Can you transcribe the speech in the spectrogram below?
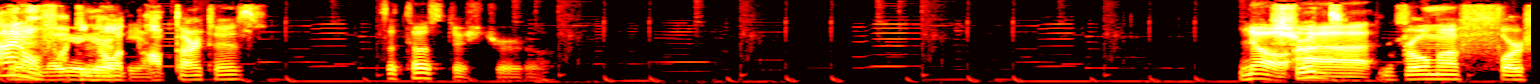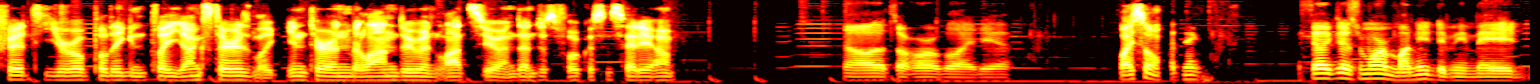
I Yeah, don't you're fucking know what Pop Tart is. It's a toaster strudel. No, Should- uh, Roma forfeit Europa League and play youngsters like Inter and Milan do and Lazio, and then just focus on Serie A. no, that's a horrible idea. Why so? I think I feel like there's more money to be made,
